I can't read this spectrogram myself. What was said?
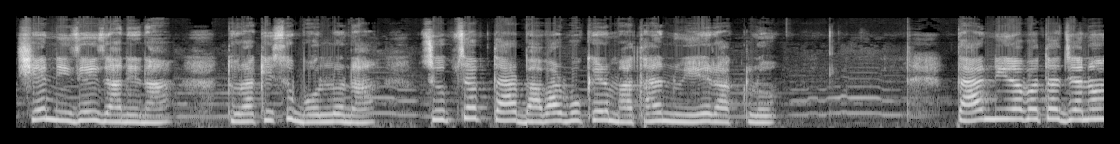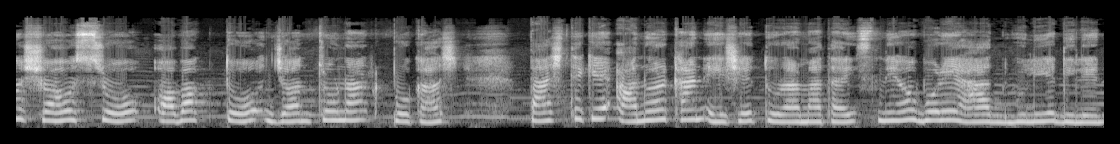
সে নিজেই জানে না। তোরা কিছু বলল না। চুপচাপ তার বাবার বুকের মাথা নুয়ে রাখল। তার নীরবতা যেন সহস্র অবাক্ত যন্ত্রণার প্রকাশ। পাশ থেকে আনোয়ার খান এসে তোরার মাথায় স্নেহ ভরে হাত বুলিয়ে দিলেন।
